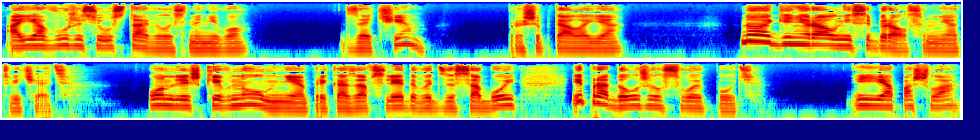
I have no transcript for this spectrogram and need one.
а я в ужасе уставилась на него. «Зачем?» — прошептала я. Но генерал не собирался мне отвечать. Он лишь кивнул мне, приказав следовать за собой, и продолжил свой путь. И я пошла.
